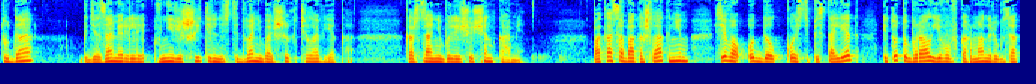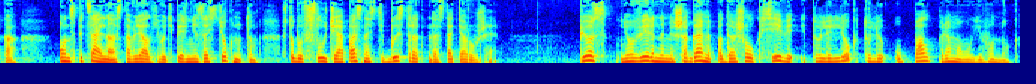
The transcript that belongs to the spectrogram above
туда, где замерли в нерешительности два небольших человека. Кажется, они были еще щенками. Пока собака шла к ним, Сева отдал Косте пистолет, и тот убрал его в карман рюкзака – он специально оставлял его теперь не застегнутым, чтобы в случае опасности быстро достать оружие. Пес неуверенными шагами подошел к Севе и то ли лег, то ли упал прямо у его ног.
